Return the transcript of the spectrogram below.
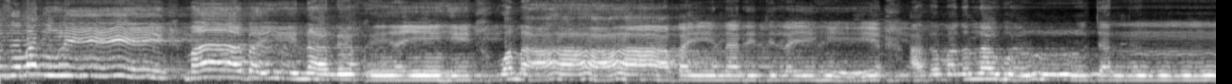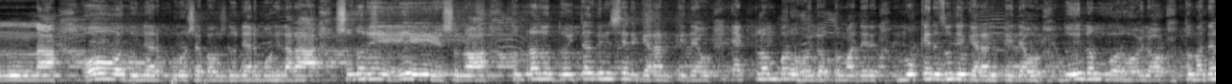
মাইয়াজ মানলি। মা লিহিয়াইহি ওয়া মা বাইনা রিজলাইহি আযমান লাহুল জান্নাহ ও দুনিয়ার পুরুষ এবং দুনিয়ার মহিলারা, শুনো রে, শুনো, তোমরা যদি দুইটা জিনিসের গ্যারান্টি দাও, এক নম্বর হইল তোমাদের মুখের যদি গ্যারান্টি দাও, দুই নম্বর হইল তোমাদের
